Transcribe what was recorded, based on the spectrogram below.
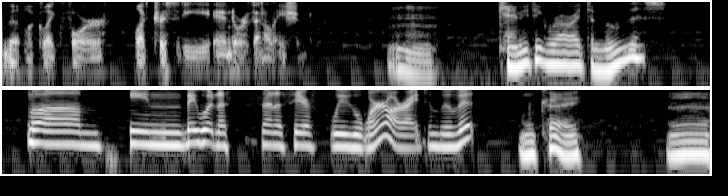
that look like for electricity and or ventilation. Hmm. Cam, you think we're all right to move this? Um, I mean, they wouldn't have sent us here if we weren't all right to move it. Okay. Uh,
